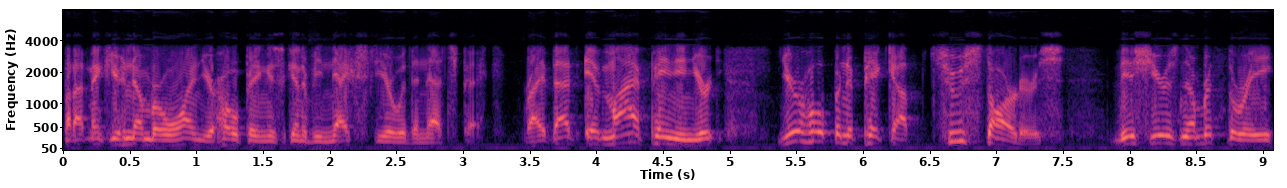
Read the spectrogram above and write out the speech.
but I think your number one you're hoping is going to be next year with the Nets pick, right? That, in my opinion, you're you're hoping to pick up two starters. This year's number three,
